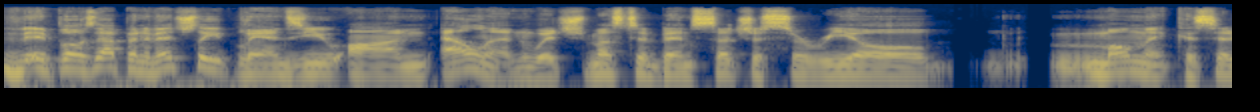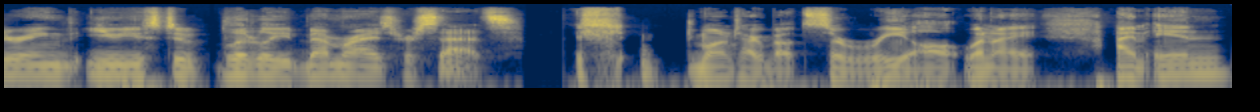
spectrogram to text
it blows up and eventually lands you on Ellen, which must have been such a surreal moment considering you used to literally memorize her sets. You want to talk about surreal? When i i'm in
